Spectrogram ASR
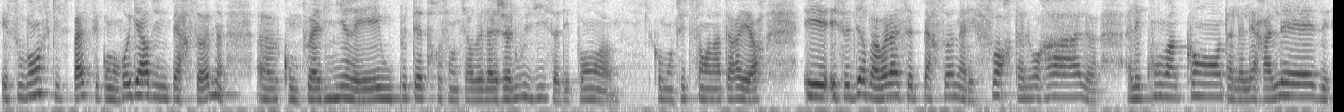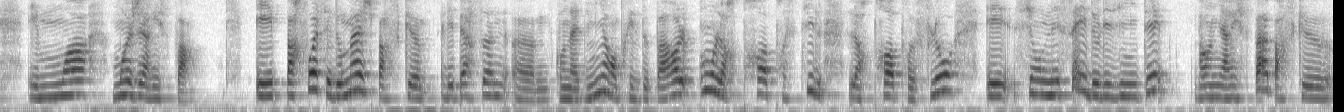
Et souvent, ce qui se passe, c'est qu'on regarde une personne euh, qu'on peut admirer ou peut-être ressentir de la jalousie, ça dépend. Euh, comment tu te sens à l'intérieur, et, se dire, bah voilà, cette personne, elle est forte à l'oral, elle est convaincante, elle a l'air à l'aise, et, moi, moi, j'y arrive pas. Et parfois, c'est dommage parce que les personnes euh, qu'on admire en prise de parole ont leur propre style, leur propre flow. Et si on essaye de les imiter, ben, on n'y arrive pas parce que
